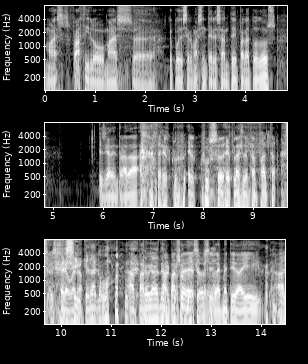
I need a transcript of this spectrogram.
más fácil o más que puede ser más interesante para todos es ya de entrada hacer el, curso de Flash de Zapata. Pero bueno, sí, queda como. Aparte curso, de eso, si la he metido ahí a-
